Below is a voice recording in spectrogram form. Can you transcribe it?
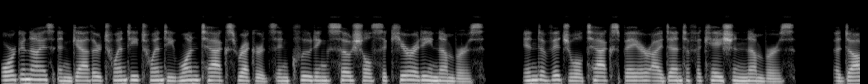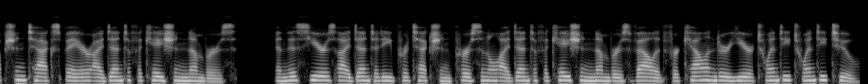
Organize and gather 2021 tax records including Social Security numbers, individual taxpayer identification numbers, adoption taxpayer identification numbers, and this year's Identity Protection personal identification numbers valid for calendar year 2022.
